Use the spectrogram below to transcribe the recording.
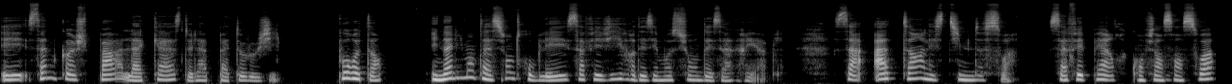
et ça ne coche pas la case de la pathologie. Pour autant, une alimentation troublée, ça fait vivre des émotions désagréables. Ça atteint l'estime de soi ça fait perdre confiance en soi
